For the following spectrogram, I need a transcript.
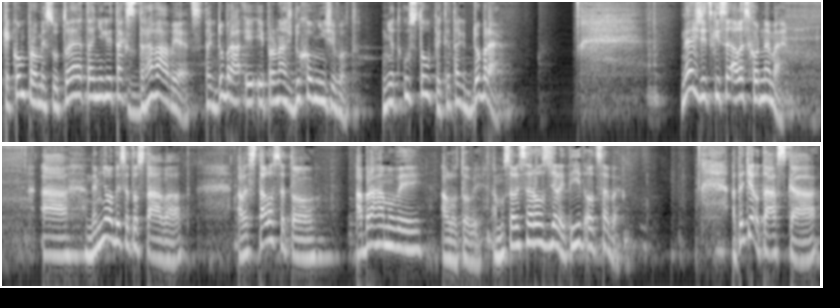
ke kompromisu, to je, to je někdy tak zdravá věc, tak dobrá i, i pro náš duchovní život. Umět ustoupit je tak dobré. Ne vždycky se ale shodneme. A nemělo by se to stávat, ale stalo se to Abrahamovi a Lotovi. A museli se rozdělit, jít od sebe. A teď je otázka,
